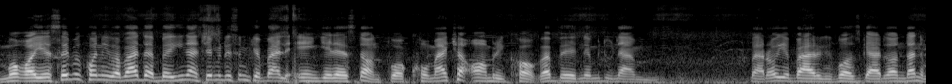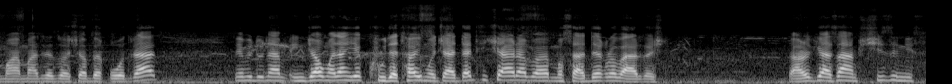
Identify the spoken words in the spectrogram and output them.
مقایسه می‌کنیم و بعد به این نتیجه می‌رسیم که بله انگلستان با کمک آمریکا و به نمی‌دونم برای بازگرداندن محمد رضا شاه به قدرت نمی‌دونم اینجا اومدن یک کودتای مجددی کردن و مصدق رو برداشت. در که اصلا همچی چیزی نیست.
